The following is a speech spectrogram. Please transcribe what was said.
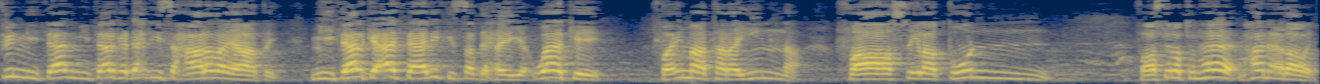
fi lmithaal mithaalka dhexdiisa xaalada ay ahaatay mithaalka athaaliki saddexeeya fa imaa tarayinna faasilatun. Faasilatun he maxaan icraabay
